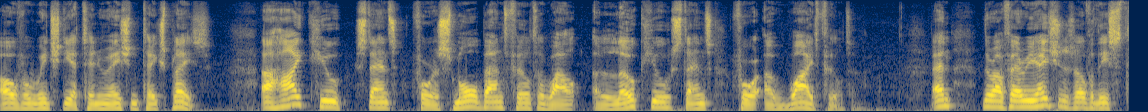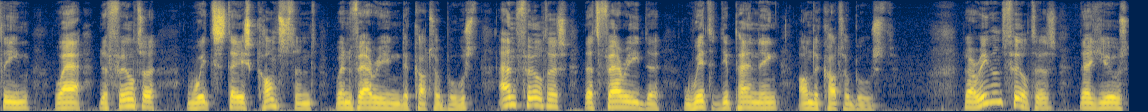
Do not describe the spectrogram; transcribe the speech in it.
over which the attenuation takes place. A high Q stands for a small band filter while a low Q stands for a wide filter. And there are variations over this theme where the filter width stays constant when varying the cutter boost and filters that vary the width depending on the cutter boost. There are even filters that use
